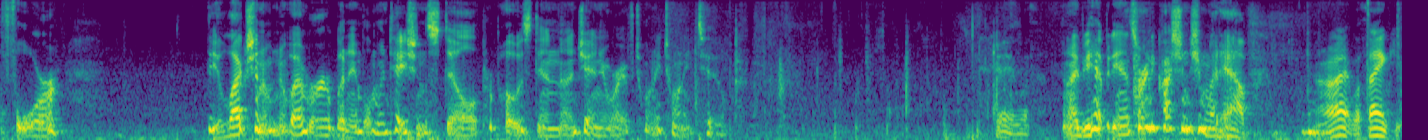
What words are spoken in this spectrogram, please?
for the election of November, but implementation still proposed in uh, January of 2022. Okay, well, And I'd be happy to answer any questions you might have. all right, well, thank you.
